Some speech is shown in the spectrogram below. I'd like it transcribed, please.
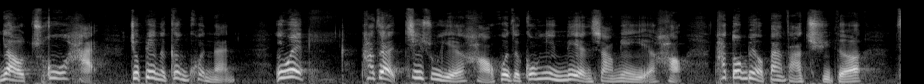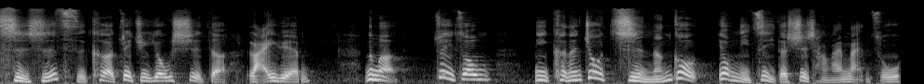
要出海就变得更困难，因为它在技术也好，或者供应链上面也好，它都没有办法取得此时此刻最具优势的来源。那么最终。你可能就只能够用你自己的市场来满足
